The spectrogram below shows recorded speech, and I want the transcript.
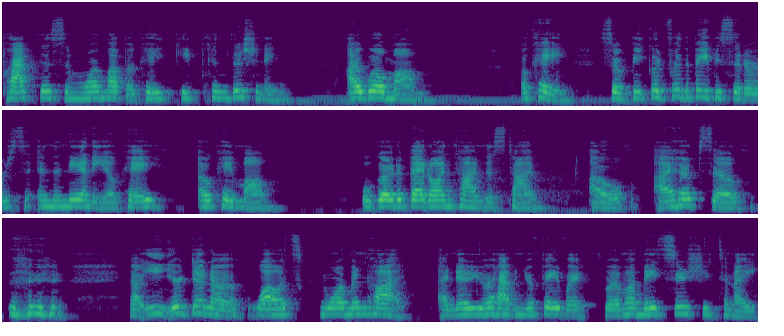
practice and warm up, okay? Keep conditioning. I will, mom. Okay, so be good for the babysitters and the nanny, okay? Okay, mom. We'll go to bed on time this time. Oh, I hope so. now eat your dinner while it's warm and hot. I know you're having your favorite. Grandma made sushi tonight.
